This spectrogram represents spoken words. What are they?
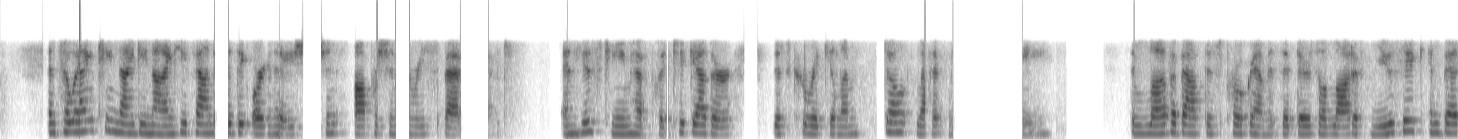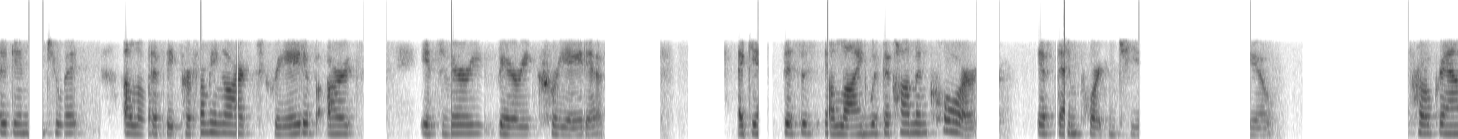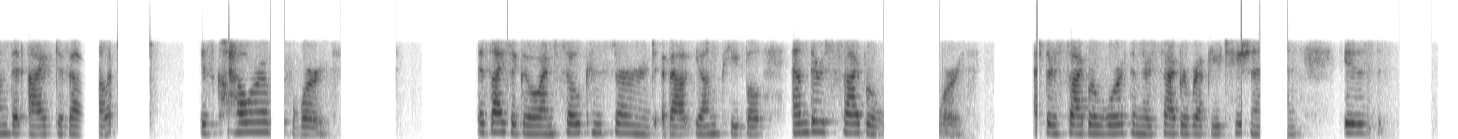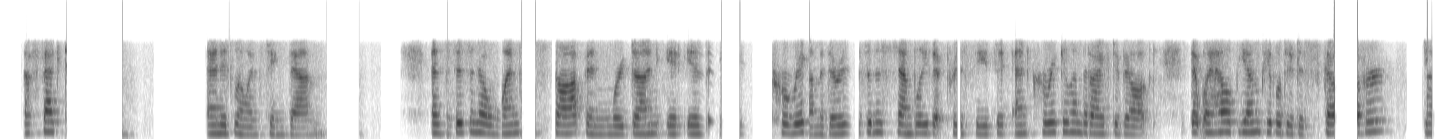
And so in 1999, he founded the organization Operation Respect. And his team have put together this curriculum, Don't Laugh at Me. The love about this program is that there's a lot of music embedded into it, a lot of the performing arts, creative arts. It's very, very creative. This is aligned with the Common Core, if that's important to you. The program that I've developed is called Power of Worth. As I said ago, I'm so concerned about young people and their cyber worth. Their cyber worth and their cyber reputation is affecting and influencing them. And this isn't a one stop and we're done. It is curriculum. There is an assembly that precedes it and curriculum that I've developed that will help young people to discover,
